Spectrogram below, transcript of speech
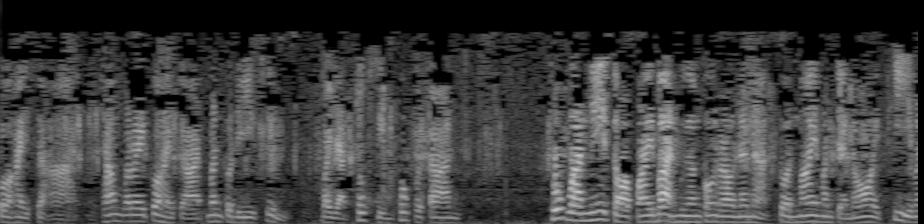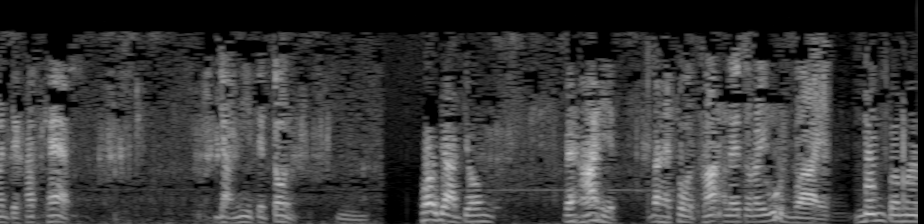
ก็ให้สะอาดทำอะไรก็ให้สะอาดมันก็ดีขึ้นประหยัดทุกสิ่งทุกประการทุกวันนี้ต่อไปบ้านเมืองของเรานั่นน่ะต้นไม้มันจะน้อยที่มันจะคับแคบ อย่างนี้เป็นต้น อืมเพราะญาติโยมไปหาเห็ดไปหาโทษพระอะไรตัวไรวุ่นวายดินประมาณ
